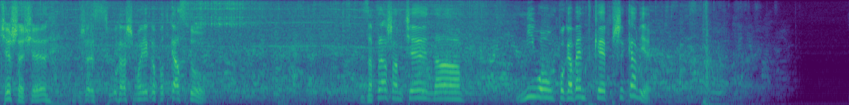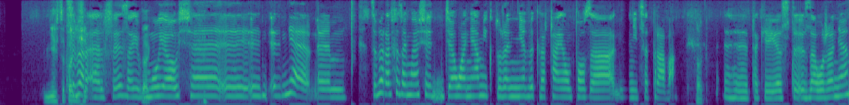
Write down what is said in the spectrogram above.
Cieszę się, że słuchasz mojego podcastu. Zapraszam Cię na miłą pogawędkę przy kawie. Nie chcę pani Cyberelfy się... zajmują tak. się... Y, y, y, nie. Cyberelfy zajmują się działaniami, które nie wykraczają poza granice prawa. Tak. Takie jest założenie.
